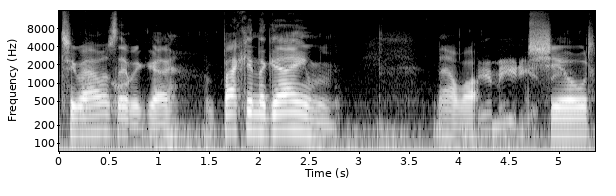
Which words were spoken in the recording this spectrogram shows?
two hours? There we go. I'm back in the game. Now what? Shield.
